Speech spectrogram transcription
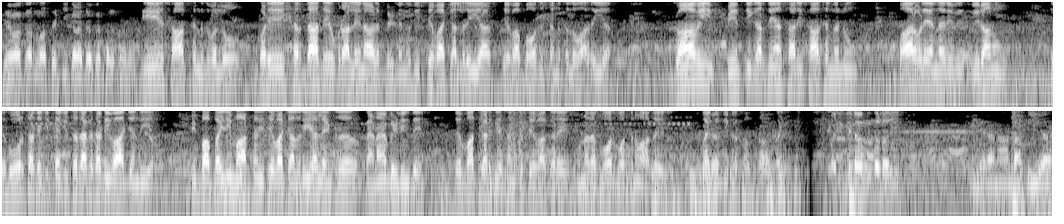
ਸੇਵਾ ਕਰਨ ਵਾਸਤੇ ਕੀ ਕਹਿਣਾ ਚਾਹੋਗੇ ਸੰਗਤਾਂ ਨੂੰ? ਇਹ ਸਾਧ ਸੰਗਤ ਵੱਲੋਂ ਬੜੇ ਸ਼ਰਧਾ ਦੇ ਉਪਰਾਲੇ ਨਾਲ ਬਿਲਡਿੰਗ ਦੀ ਸੇਵਾ ਚੱਲ ਰਹੀ ਆ ਸੇਵਾ ਬਹੁਤ ਸੰਗਤ ਲਵਾ ਰਹੀ ਆ। ਗਾਂ ਵੀ ਬੇਨਤੀ ਕਰਦੇ ਆ ਸਾਰੀ ਸਾਧ ਸੰਗਤ ਨੂੰ ਬਾਹਰ ਵਾਲੇ ਐਨਆਰਏ ਵੀਰਾਂ ਨੂੰ ਤੇ ਹੋਰ ਸਾਡੇ ਜਿੱਥੇ ਜਿੱਥੇ ਤੱਕ ਸਾਡੀ ਆਵਾਜ਼ ਜਾਂਦੀ ਆ ਵੀ ਬਾਬਾ ਜੀ ਦੀ ਇਮਾਰਤਾਂ ਦੀ ਸੇਵਾ ਚੱਲ ਰਹੀ ਆ ਲੈਂਟਰ ਪੈਣਾ ਹੈ ਬਿਲਡਿੰਗ ਤੇ ਤੇ ਵੱਧ ਚੜ ਕੇ ਸੰਗਤ ਸੇਵਾ ਕਰੇ ਉਹਨਾਂ ਦਾ ਬਹੁਤ ਬਹੁਤ ਧੰਨਵਾਦ ਹੋਏਗਾ। ਵਾਹਿਗੁਰੂ ਜੀ ਕਾ ਖਾਲਸਾ ਵਾਹਿਗੁਰੂ ਜੀ ਕੀ ਫਤਿਹ। ਭਾਜੀ ਕੀ ਨਾਮ ਜੀ ਤੁਹਾਡਾ ਜੀ? ਮੇਰਾ ਨਾਮ ਲਾਡੀ ਆ।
